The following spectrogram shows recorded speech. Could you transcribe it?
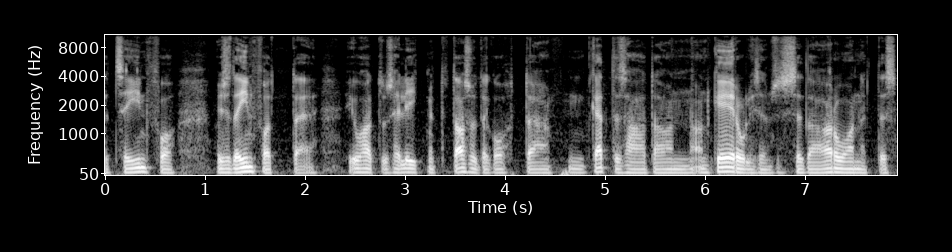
et see info või seda infot äh, juhatuse liikmete tasude kohta kätte saada on, on keerulisem, sest seda aruannetes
